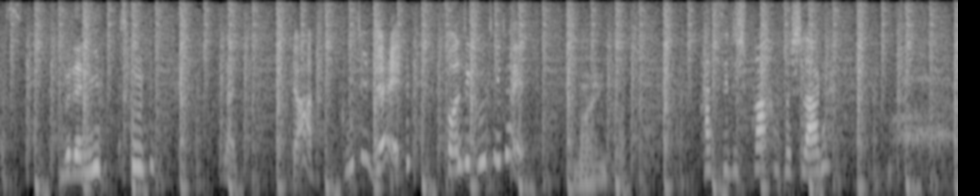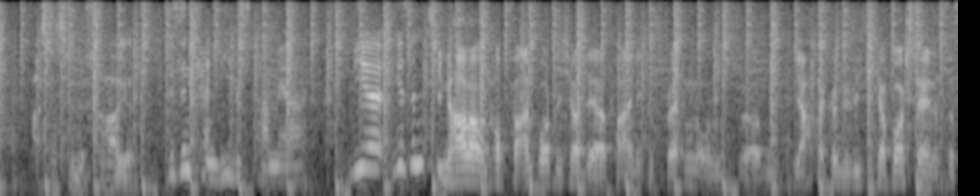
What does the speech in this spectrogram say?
das würde er nie tun. Nein. Ja, gute Idee. Voll die gute Idee. Mein Gott. Hat sie die Sprache verschlagen? Was ist das für eine Frage? Wir sind kein Liebespaar mehr. Wir, wir sind. Inhaber und Hauptverantwortlicher der Vereinigten Stratton und ähm, ja, da können Sie sich sicher vorstellen, dass das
